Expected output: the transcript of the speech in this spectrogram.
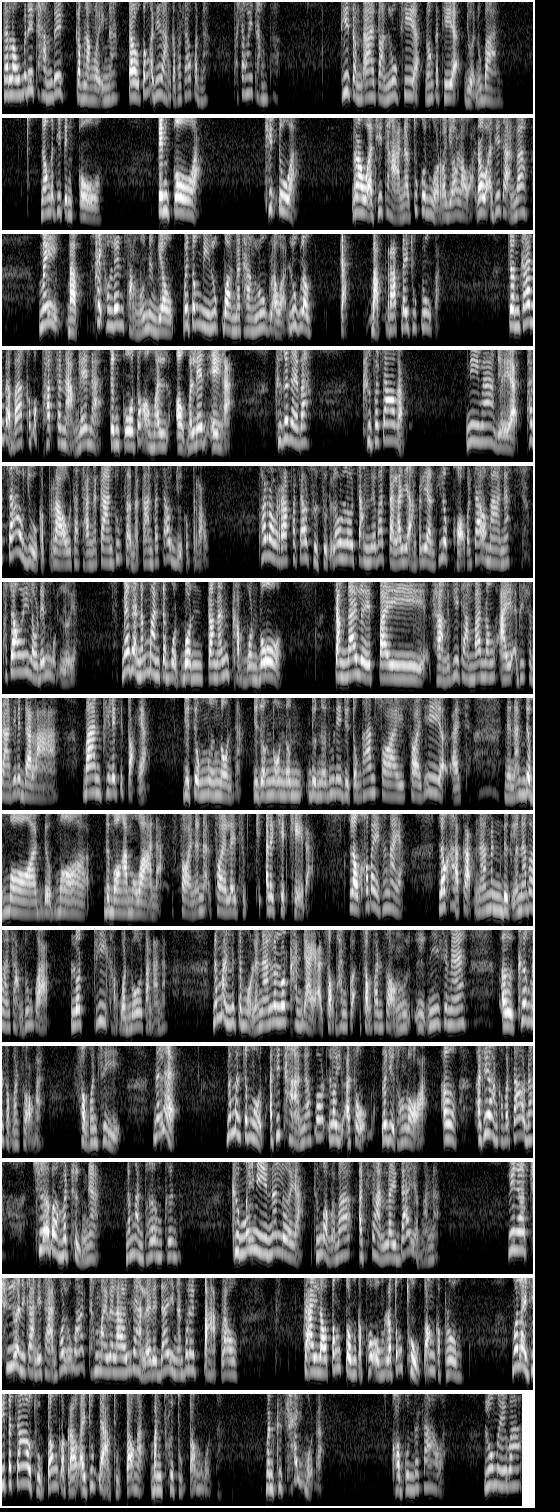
แต่เราไม่ได้ทำด้วยกำลังเราเองนะ แต่เราต้องอธิษฐานกับพระเจ้าก่อนนะ พระเจ้าให้ทำป่ะพี่จำได้ตอนลูกพี่อะน้องกะทิอะอยู่อนุบาล น้องกะทิเป็นโก เป็นโกอะคิดดูอะเราอธิษฐานนะทุกคนหัวเราย่อเราอะเราอธิษฐานว่า ไม่แบบให้เขาเล่นฝั่งนู้นอย่างเดียว ไม่ต้องมีลูกบอลมาทางลูกเราอะลูกเราจับแบบรับได้ทุกลูกอะจนขั้นแบบว่าเขาบอกพับสนามเล่นอะจนโกต้องออกมาออกมาเล่นเองอะคือเข้าใจปะ คือพระเจ้าแบบนี่มากเลยอะพระเจ้าอยู่กับเราสถานการณ์ทุกสถานการณ์พระเจ้าอยู่กับเรา เพราะเรารักพระเจ้าสุดๆเราเราจำได้ว่าแต่ละอย่างแต่ละอย่างที่เราขอพระเจ้ามานะ พระเจ้าให้เราได้หมดเลยอะแม้แต่น้ำมันจะหมดบนตอนนั้นขับบนโบจำได้เลยไปสามเมื่อกี้ทำบ้านน้องไออภิสดาที่เป็นดารา บ้านพี่เล็กพี่ต่อยอะอยู่ตรงเมืองนนท์อะอยู่ตรงนนท์นนอยู่นนทบุรีอยู่ตรงข้ามซอยซอยที่เดี๋ยวนั้นเดอะมอลเดอะมอล เดอะมอลงามวานอะซอยนั้นอะซอยอะไรสุดอะไรเขตเขตอะเราเข้าไปข้างในอะแล้วขากลับนะ มันดึกแล้วนะประมาณสามทุ่มกว่ารถพี่ขับวอลโบตอนนั้นอะน้ำมันมันจะหมดแล้วนะแล้วรถคันใหญ่อะสองพันกว่าสองพันสองนี่ใช่ไหมเออเครื่องมันสองพันสองอะสองพันสี่นั่นแหละ น้ำมันจะหมดอธิษฐานนะเพราะเราอยู่อโศกเราอยู่ทองหล่ออะเอออธิษฐานขอพระเจ้านะเชื่อป่ะมาถึงเนี่ย น้ำมันเพิ่มขึ้น คือไม่มีนั่นเลยอะถึงบอกเลยว่าอธิษฐานอะไรได้อย่างนั้นอะ วินาเชื่อในการอธิษฐานเพราะรู้ว่าทำไมเวลาอธิษฐานอะไรได้อย่างนั้นเพราะอะไรปากเรา ใจเราต้องตรงกับพระองค์ เราต้องถูกต้องกับพระองค์เมื่อไหร่ที่พระเจ้าถูกต้องกับเราไอ้ทุกอย่างถูกต้องอะ มันคือถูกต้องหมดอะ มันคือใช่หมดอะ ขอบคุณพระเจ้าอะ รู้ไหมว่า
